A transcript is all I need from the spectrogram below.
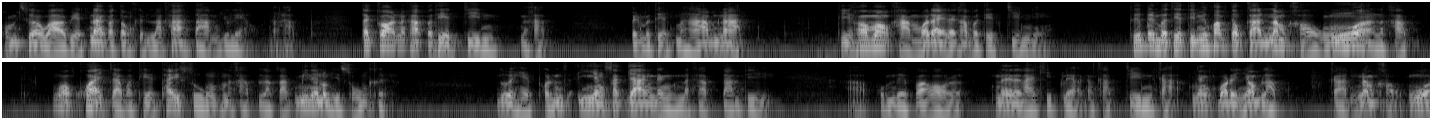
ผมเชื่อว่าเวียดนามก็ต้องขึ้นราคาตามอยู่แล้วนะครับ แต่ก่อนนะครับประเทศจีนนะครับ เป็นประเทศมหาอำนาจ ที่เฮามองขามว่าได้นะครับ ประเทศจีนนี่ถือเป็นประเทศที่มีความต้องการนํเขางัวนะครับงัวควายจากประเทศไทยสูงนะครับแล้วก็มีแนวโน้มที่สูงขึ้นด้วยเหตุผลอีกอย่างสักอย่างหนึ่งนะครับ ตามที่ผมได้ว่าว่าในหลายๆคลิปแล้วนะครับ จีนกะยังบ่ได้ยอมรับ การนำเข้างัว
